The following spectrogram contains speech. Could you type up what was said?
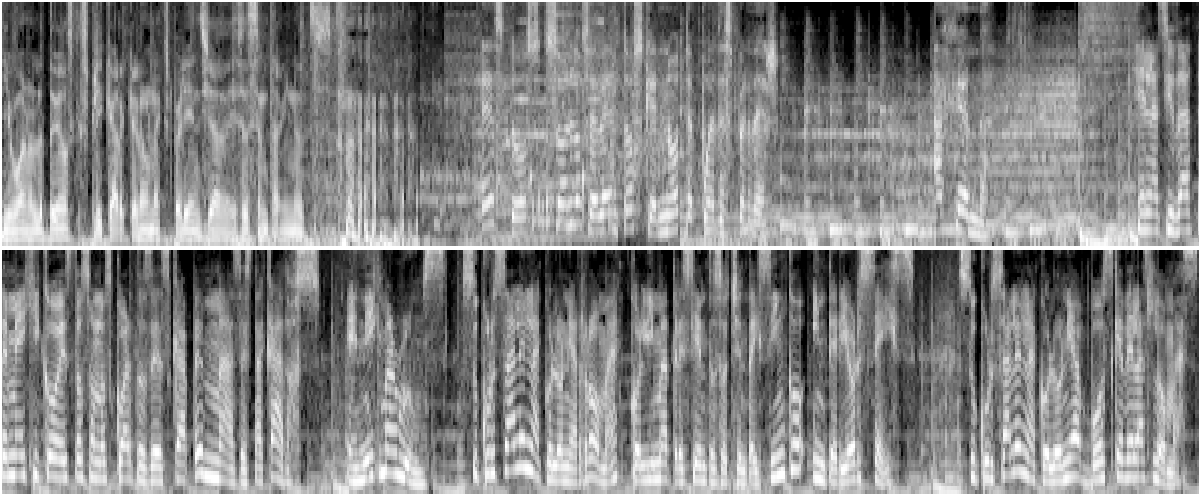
Y bueno, le tuvimos que explicar que era una experiencia de 60 minutos. Estos son los eventos que no te puedes perder. Agenda. En la Ciudad de México, estos son los cuartos de escape más destacados. Enigma Rooms, sucursal en la colonia Roma, Colima 385, Interior 6. Sucursal en la colonia Bosque de las Lomas,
